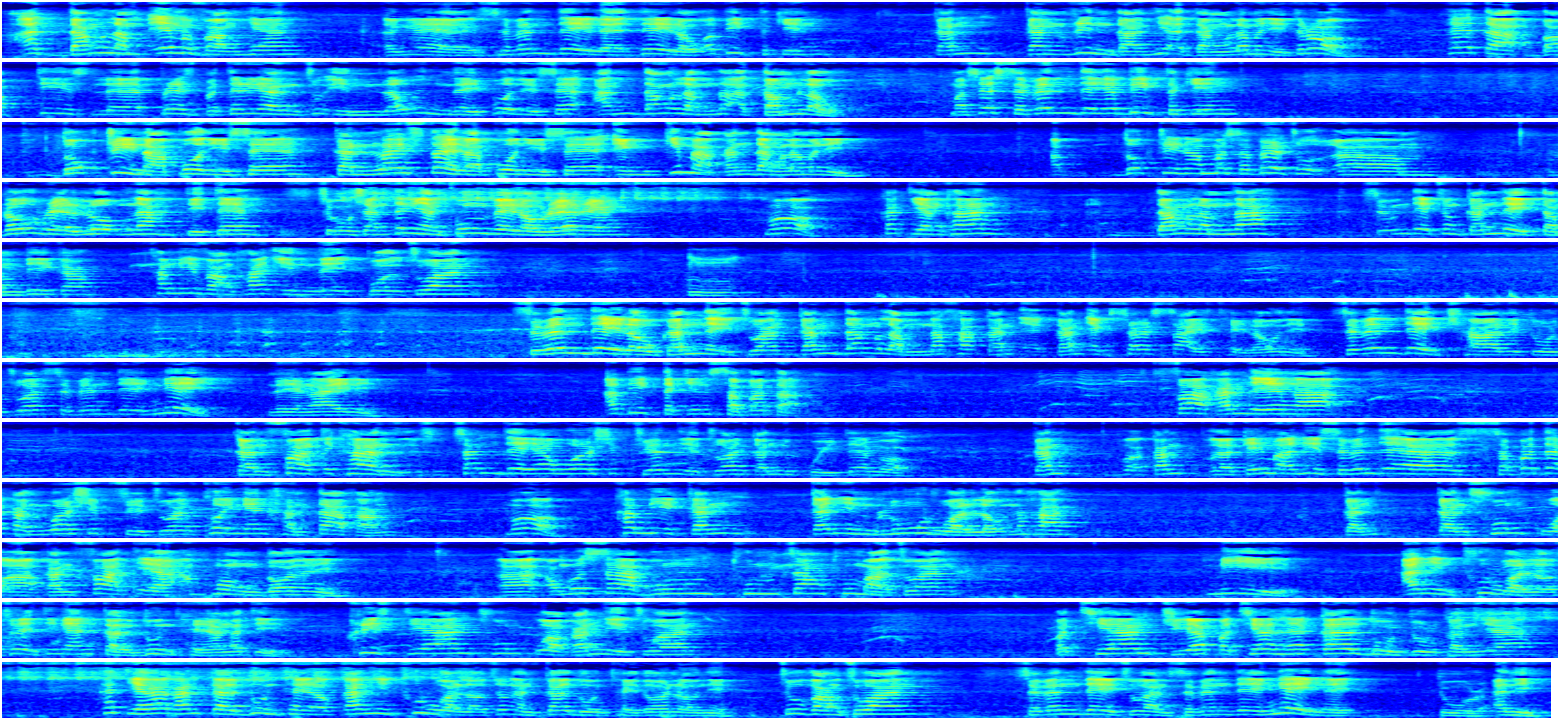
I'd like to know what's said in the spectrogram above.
anh đắng làm em vàng hen nghe, seven day là day lâu à, a big กันกันรินดานที่อดังลำมันยิ่ตรอให้ตาบัพติสและเพรสเบเตเรียนจูอินเลวินในพวกนี้เสอันดังลำน่าตัมเลวมาเสเซเว่นเดียบิกตะกินด็อกทรีนาพวกนี้เสกันไลฟ์สไตล์ละพวกนี้เสเองกิมากันดังลำมันนี่ด็อกทรีนามาสเปร์จูเราเรียนโลกนะติเตสกุลฉันตั้งยังพุ่มเวลาเรียนรงว่าขัดยังคันดังลำนะเซเว่นเดียชงกันในตัมบีกับทำนี้ฟังคันอินในปวดจวน Ừ. seven day lâu cắn này chuan cắn đăng làm nó khác, cắn cắn exercise thể lâu nè seven day cha thì tuổi chuan seven day nè này, ngay nè abik takin sabata pha cắn này ngà cần pha thì khan sunday a worship chuyên thì chuan cắn quỷ tem mà cắn cắn à, cái mà này seven day à, sabata cần worship thì chuan khôi ngang khanta khang khoi ngen khan ta kang mo khami kan kan in lung rual lo na kha kan กันชุ่มกว่ากันฟาดเอียอ่องโดนนี่อ่าเอามาซาบุ้งทุ่มจังทุ่มมาจวนมีอันนี้ทุรวนเราช่วยที่งั้นกันดุนแทงกันจีคริสเตียนชุ่มกว่ากันนี่จวนปะเทียนจียปะเทียนให้กันดุนดุกันยาถ้าเทียกันกันดุนเทเรากันนี่ทุรวนเราช่วยกันกันดุนเทโดนเรานี่จู่ฟังจวน seven day จวน seven day ง่ายในตูอันนี้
